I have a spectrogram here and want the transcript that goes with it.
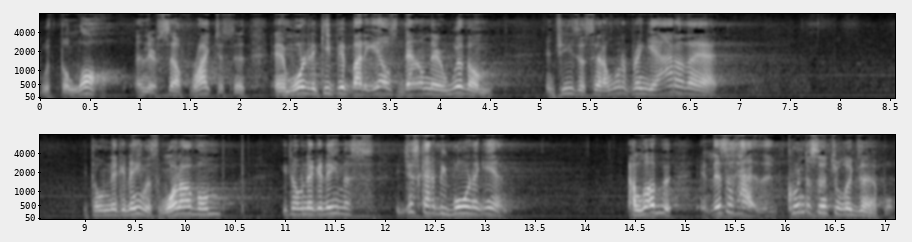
with the law and their self righteousness and wanted to keep everybody else down there with them. And Jesus said, I want to bring you out of that. He told Nicodemus, one of them, he told Nicodemus, you just got to be born again. I love. This is quintessential example.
